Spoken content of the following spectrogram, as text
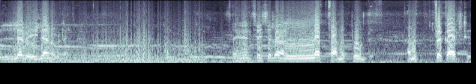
നല്ല വെയിലാണ് ഇവിടെ. അതിനനുസരിച്ചുള്ള നല്ല തണുപ്പുണ്ട് തണുത്ത കാറ്റ്.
